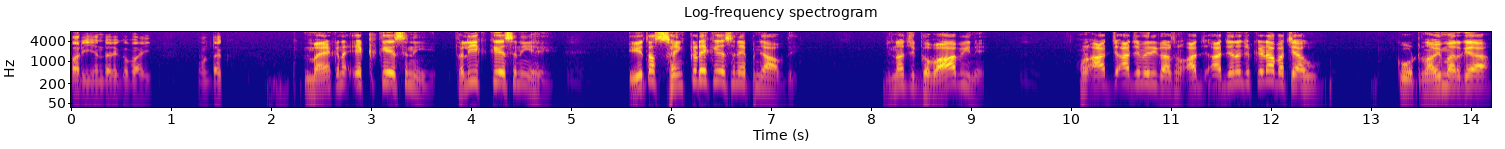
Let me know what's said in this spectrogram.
ਭਰੀ ਜਾਂਦਾ ਰਹੇ ਗਵਾਹੀ ਹੁਣ ਤੱਕ। ਮੈਂ ਕਹਿੰਦਾ ਇੱਕ ਕੇਸ ਨਹੀਂ ਥਲੀ ਇੱਕ ਕੇਸ ਨਹੀਂ ਇਹ। ਇਹ ਤਾਂ ਸੈਂਕੜੇ ਕੇਸ ਨੇ ਪੰਜਾਬ ਦੇ ਜਿਨ੍ਹਾਂ 'ਚ ਗਵਾਹ ਵੀ ਨੇ। ਹੁਣ ਅੱਜ ਅੱਜ ਮੇਰੀ ਗੱਲ ਸੁਣੋ, ਅੱਜ ਅੱਜ ਇਹਨਾਂ 'ਚ ਕਿਹੜਾ ਬਚਿਆ ਹੂ ਕੋਟਨਾ ਵੀ ਮਰ ਗਿਆ,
